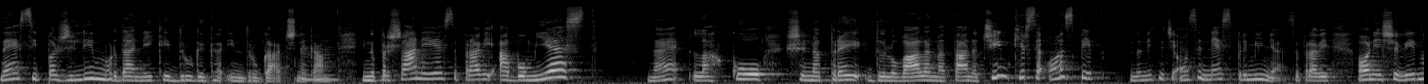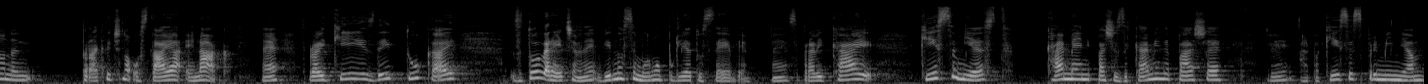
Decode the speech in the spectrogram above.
ne, si pa želim morda nekaj drugega in drugačnega. Mm -hmm. In vprašanje je, se pravi, a bom jaz ne, lahko še naprej delovala na ta način, kjer se on spet na nek način on se ne spremenja. Se pravi, on je še vedno na, praktično ostaja enak. Ne. Se pravi, kje je zdaj tukaj zato rečem, ne, vedno se moramo pogledati v sebe. Ne, se pravi, kaj, kje sem jaz, kaj meni pa še, zakaj mi ne paše. Re, ali pa kje se spremenjam,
